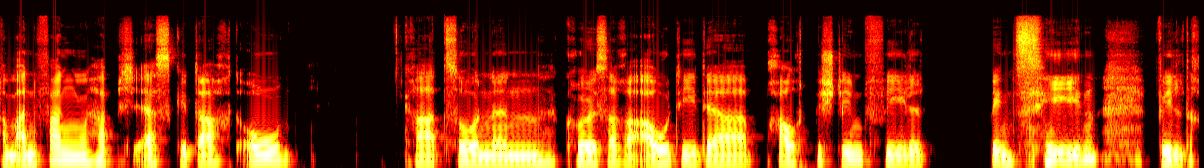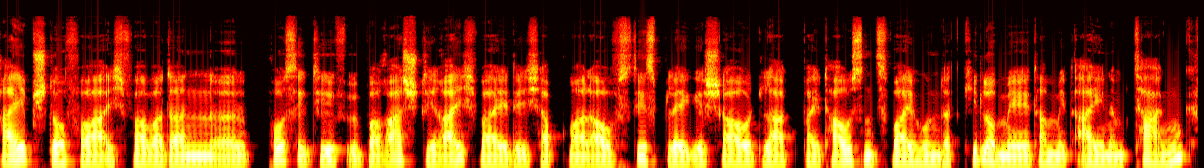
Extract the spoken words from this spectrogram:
am Anfang habe ich erst gedacht: „Oh, grad so 'nen größerer Audi, der braucht bestimmt viel Benzin, viel Treibstoff“, war ich war aber dann, äh, positiv überrascht, die Reichweite. Ich habe mal aufs Display geschaut, lag bei 1.200 Kilometer mit einem Tank.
